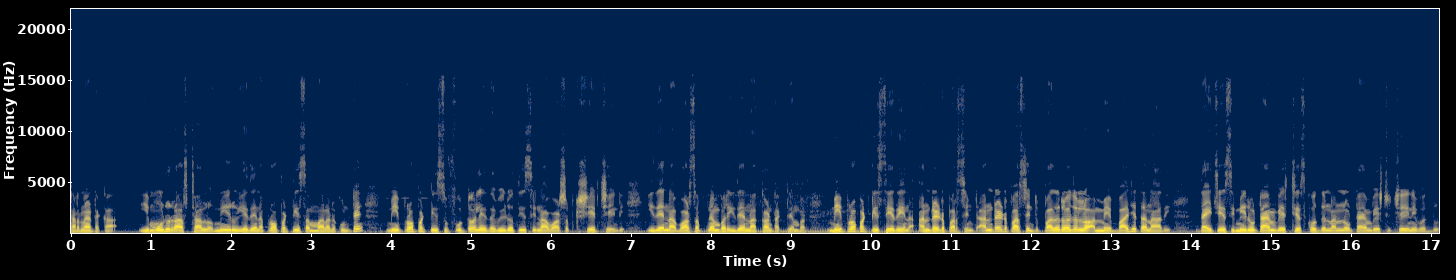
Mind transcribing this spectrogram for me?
కర్ణాటక. ఈ మూడు రాష్ట్రాల్లో మీరు ఏదైనా ప్రాపర్టీస్ అమ్మాలనుకుంటే మీ ప్రాపర్టీస్ ఫోటో లేదా వీడియో తీసి నా వాట్సాప్కి షేర్ చేయండి. ఇదే నా వాట్సాప్ నెంబర్ ఇదే నా కాంటాక్ట్ నెంబర్ మీ ప్రాపర్టీస్ ఏదైనా హండ్రెడ్ పర్సెంట్ హండ్రెడ్ పర్సెంట్ పది రోజుల్లో అమ్మే బాధ్యత నాది. దయచేసి మీరు టైం వేస్ట్ చేసుకోవద్దు నన్ను టైం వేస్ట్ చేయనివ్వద్దు.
